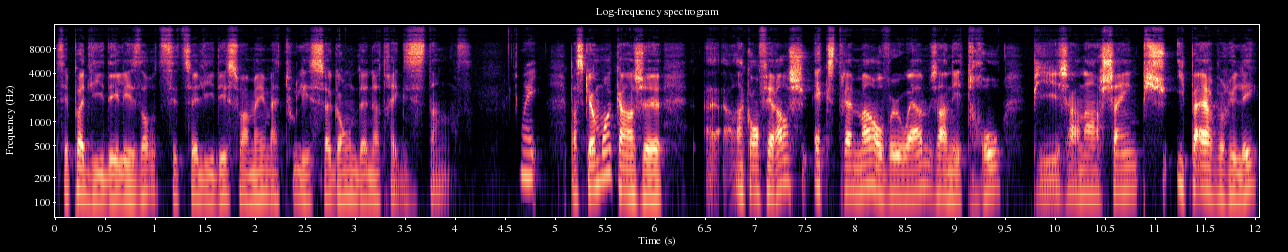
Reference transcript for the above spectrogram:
c'est pas de leader les autres, c'est de se leader soi-même à tous les secondes de notre existence. Oui. Parce que moi, quand je. euh, En conférence, je suis extrêmement overwhelmed, j'en ai trop, puis j'en enchaîne, puis je suis hyper brûlé.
